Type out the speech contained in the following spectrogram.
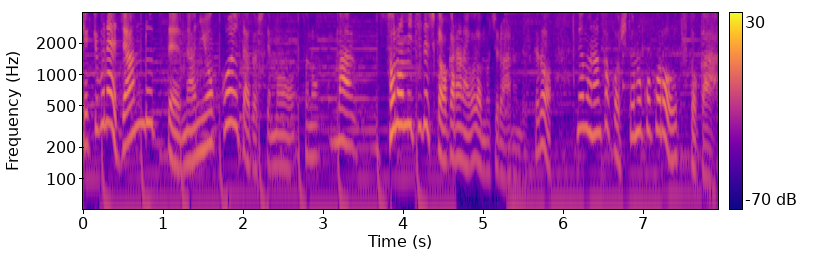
結局ねジャンルって何を超えたとしてもそのまあその道でしかわからないことはもちろんあるんですけどでもなんかこう人の心を打つとか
